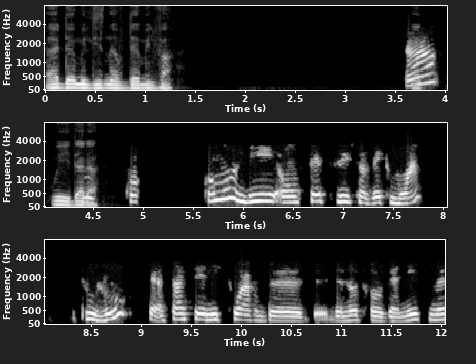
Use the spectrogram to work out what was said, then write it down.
2019-2020 hein? Oui, Dada. Comme on dit, on fait plus avec moins, toujours. Ça, c'est l'histoire de, de, notre organisme.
